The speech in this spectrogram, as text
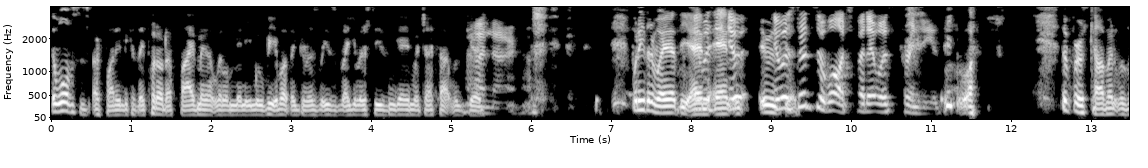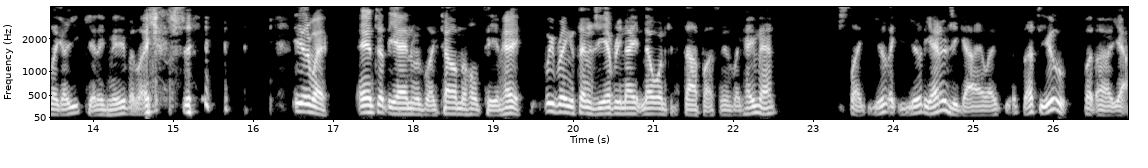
The, Wolves are funny because they put out a five minute little mini movie about the Grizzlies regular season game, which I thought was good. I know. But either way, at the It end, was- and it was, it was it was good. good to watch, but it was cringy as It was. The first comment was like, "Are you kidding me?" But like, either way, Ant at the end was like telling the whole team, "Hey, if we bring this energy every night, no one can stop us." And it was like, "Hey, man, just like you're like you're the energy guy. Like that's you." But uh, yeah,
